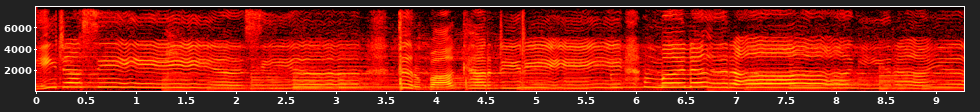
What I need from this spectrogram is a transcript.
tidak sia-sia Terbakar diri menerangi raya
